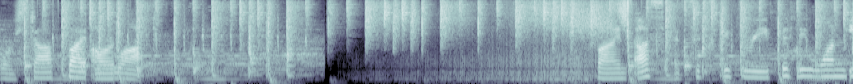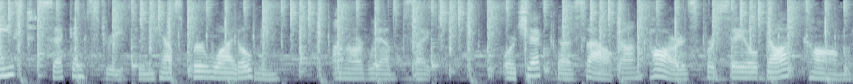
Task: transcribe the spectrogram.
or stop by our lot. Find us at 6351 East 2nd Street in Casper, Wyoming on our website or check us out on carsforsale.com.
